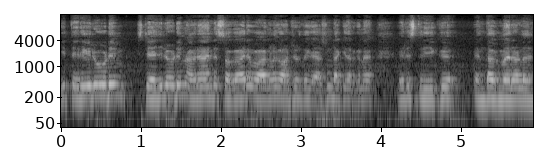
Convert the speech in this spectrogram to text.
ഈ തെരുവിലൂടെയും സ്റ്റേജിലൂടെയും അവനവന്റെ സ്വകാര്യ ഭാഗങ്ങൾ കാണിച്ചു കൊടുത്ത് ക്യാഷ് ഉണ്ടാക്കി നടക്കുന്ന ഒരു സ്ത്രീക്ക് എന്താ അഭിമാനമുള്ളത്?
